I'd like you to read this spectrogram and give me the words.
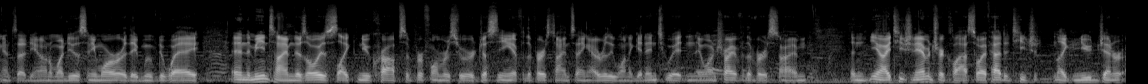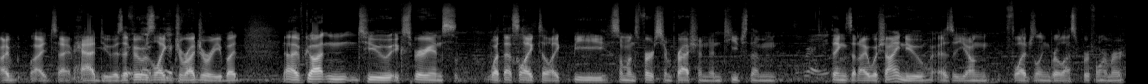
and said you know I don't want to do this anymore or they moved away. And in the meantime, there's always like new crops of performers who are just seeing it for the first time, saying I really want to get into it and they want to try it for the first time. And you know I teach an amateur class, so I've had to teach like new gener. I've, I'd say I've had to as if it was like drudgery, but I've gotten to experience what that's like to like be someone's first impression and teach them things that I wish I knew as a young fledgling burlesque performer.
